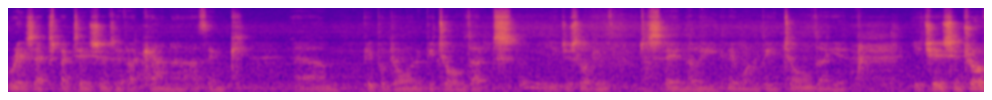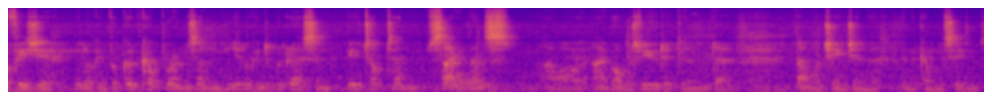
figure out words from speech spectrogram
raise expectations if I can. I think um, people don't want to be told that you're just looking to stay in the league. They want to be told that you, you're chasing trophies, you, you're looking for good cup runs and you're looking to progress and be a top 10 side. That's how I've always viewed it and uh, that won't change in the, in the coming seasons.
